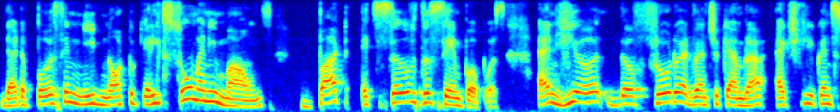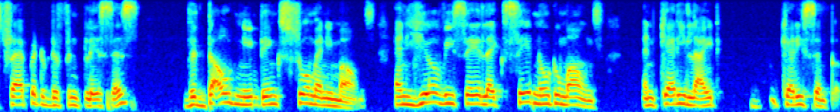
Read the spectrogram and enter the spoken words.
that a person need not to carry so many mounts, but it serves the same purpose. And here, the Frodo Adventure camera actually you can strap it to different places without needing so many mounts. And here we say like say no to mounts and carry light, carry simple.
